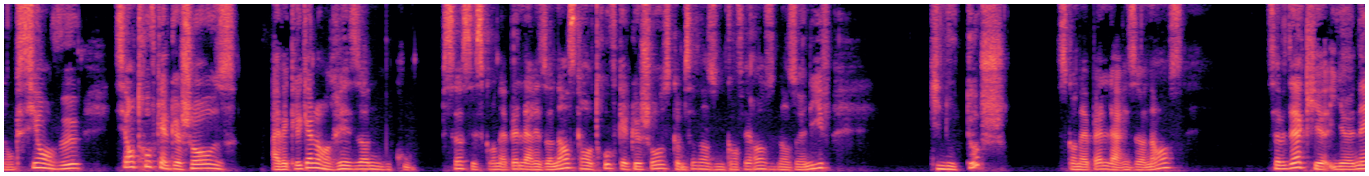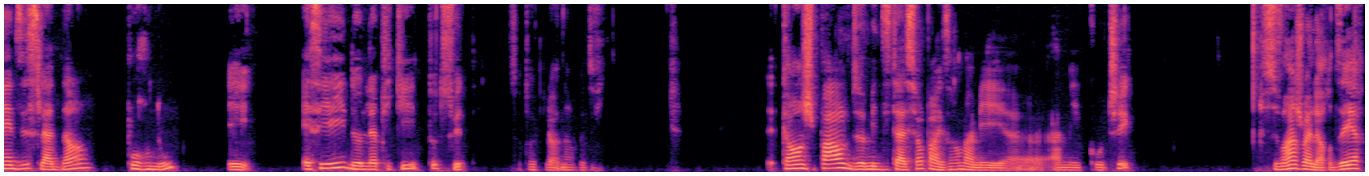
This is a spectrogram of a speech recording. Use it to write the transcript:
Donc, si on veut, si on trouve quelque chose avec lequel on résonne beaucoup, puis ça, c'est ce qu'on appelle la résonance, quand on trouve quelque chose comme ça dans une conférence ou dans un livre qui nous touche, ce qu'on appelle la résonance, ça veut dire qu'il y a- un indice là-dedans pour nous et essayez de l'appliquer tout de suite, ce truc-là, dans votre vie. Quand je parle de méditation, par exemple, à mes, euh, à mes coachés, souvent, je vais leur dire,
